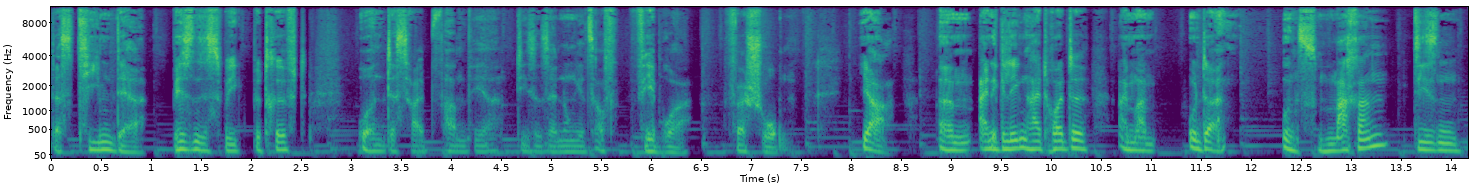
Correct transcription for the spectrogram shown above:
das Team der Business Week betrifft. Und deshalb haben wir diese Sendung jetzt auf Februar verschoben. Ja, ähm, eine Gelegenheit heute einmal unter uns Machern diesen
